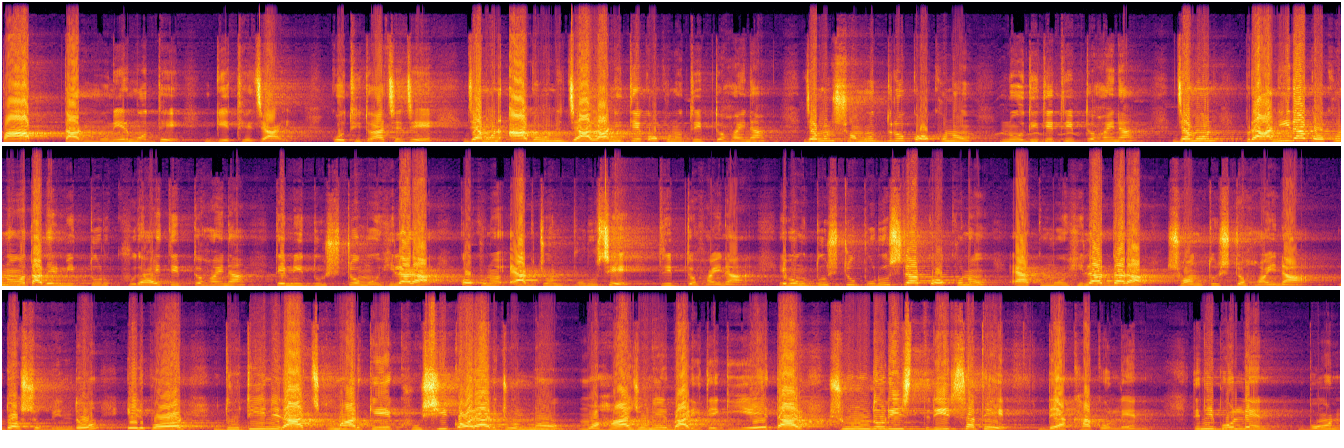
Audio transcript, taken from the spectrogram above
পাপ তার মনের মধ্যে গেথে যায়। কথিত আছে যে, যেমন আগুন জ্বালানিতে কখনো তৃপ্ত হয় না, যেমন সমুদ্র কখনো নদীতে তৃপ্ত হয় না যেমন প্রাণীরা কখনো তাদের মৃত্যুর ক্ষুধায় তৃপ্ত হয় না, তেমনি দুষ্ট মহিলারা কখনো একজন পুরুষে তৃপ্ত হয় না এবং দুষ্টু পুরুষরা কখনো এক মহিলার দ্বারা সন্তুষ্ট হয় না। দর্শকবৃন্দ, এরপর দুদিন রাজকুমারকে খুশি করার জন্য মহাজনের বাড়িতে গিয়ে তার সুন্দরী স্ত্রীর সাথে দেখা করলেন। তিনি বললেন, বোন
